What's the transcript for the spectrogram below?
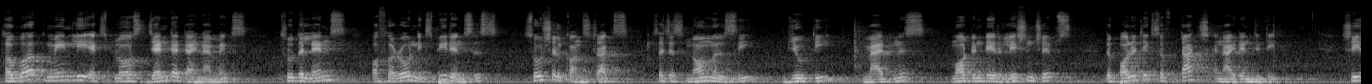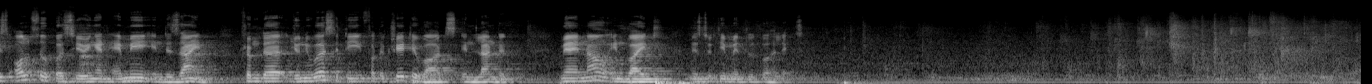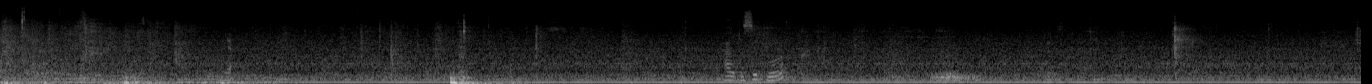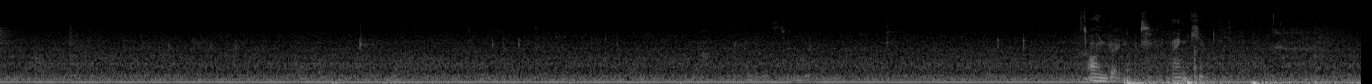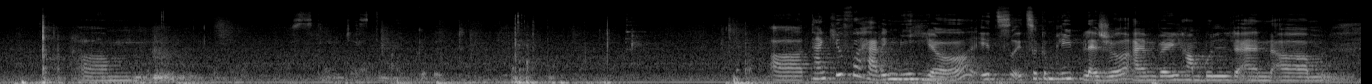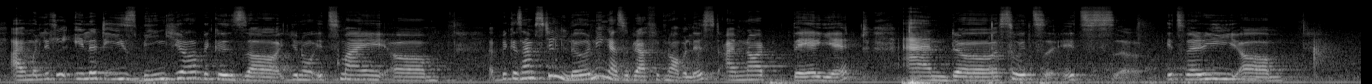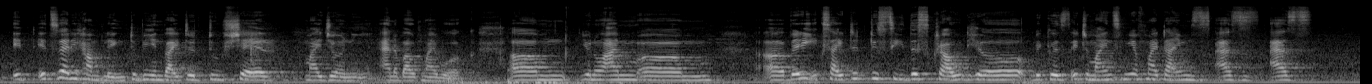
Her work mainly explores gender dynamics through the lens of her own experiences, social constructs such as normalcy, beauty, madness, modern day relationships, the politics of touch and identity. She is also pursuing an MA in design from the University for the Creative Arts in London. May I now invite Ms. Dyuti Mittal for her lecture. How does it work? All right, thank you. Um, just gonna adjust the mic a bit. Uh, thank you for having me here. It's it's a complete pleasure. I'm very humbled and um, I'm a little ill at ease being here because uh, you know it's my um, because I'm still learning as a graphic novelist. I'm not there yet, and uh, so it's it's uh, it's very um, it, it's very humbling to be invited to share my journey and about my work. Um, you know, I'm um, uh, very excited to see this crowd here because it reminds me of my times as as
